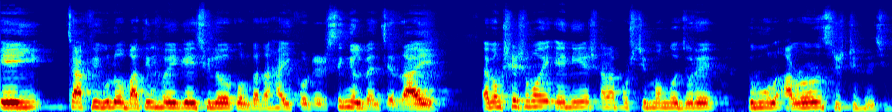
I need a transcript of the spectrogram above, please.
এই চাকরিগুলো বাতিল হয়ে গিয়েছিল কলকাতা হাইকোর্টের সিঙ্গেল বেঞ্চের রায়ে এবং সে সময় এ নিয়ে সারা পশ্চিমবঙ্গ জুড়ে তুমুল আলোড়ন সৃষ্টি হয়েছিল।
